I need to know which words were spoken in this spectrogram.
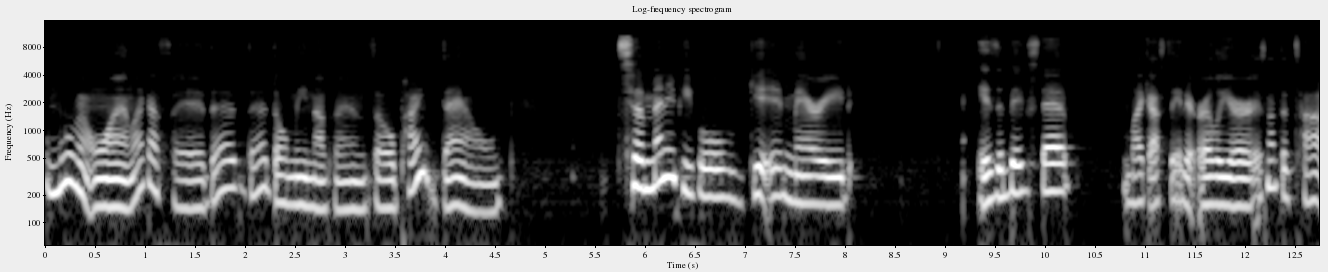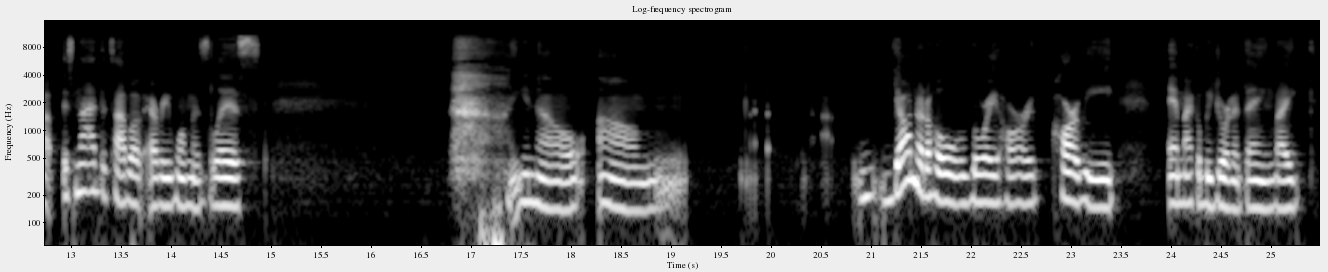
moving on. Like I said, that that don't mean nothing. So pipe down. To many people, getting married is a big step. Like I stated earlier, it's not the top. It's not at the top of every woman's list. You know, um, y'all know the whole Lori Har- Harvey and Michael B. Jordan thing. Like,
